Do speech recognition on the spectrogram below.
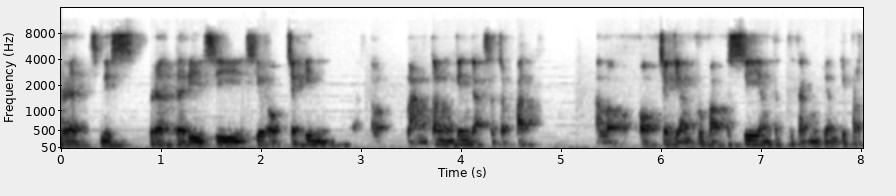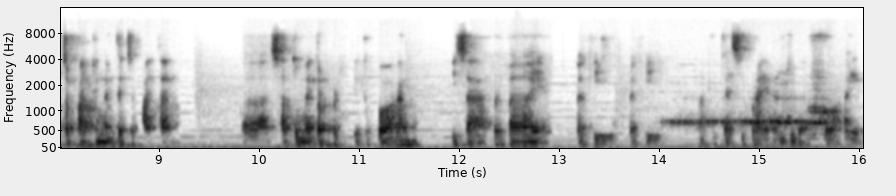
berat jenis berat dari si si objek ini. Kalau plankton mungkin nggak secepat kalau objek yang berupa besi yang ketika kemudian dipercepat dengan kecepatan eh, satu meter per detik ke bawah kan bisa berbahaya bagi bagi navigasi perairan juga di bawah air.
